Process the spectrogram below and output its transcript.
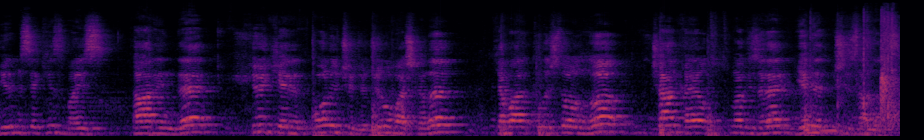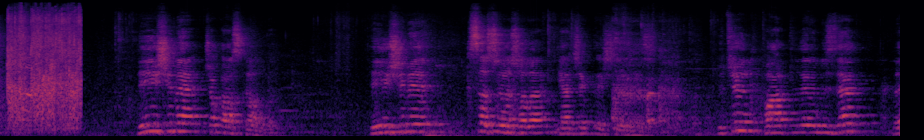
28 Mayıs tarihinde Türkiye'nin 13. Cumhurbaşkanı Kemal Kılıçdaroğlu'nu Çankaya oturtmak üzere yemin etmiş insanlarız. Değişime çok az kaldı. Değişimi kısa süre sonra gerçekleştireceğiz. Bütün partilerimizden ve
